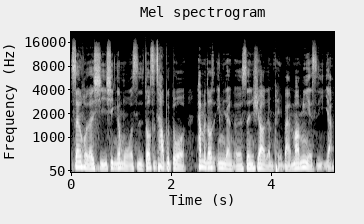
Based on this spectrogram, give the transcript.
生活的习性跟模式都是差不多，他们都是因人而生，需要人陪伴。猫咪也是一样，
